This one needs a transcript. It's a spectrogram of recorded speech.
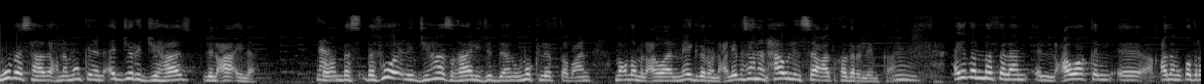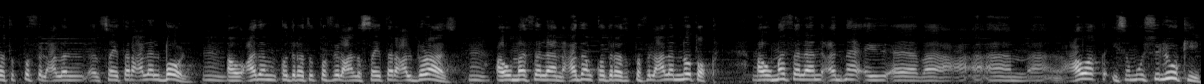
مو بس هذا إحنا ممكن نأجر الجهاز للعائلة. طبعا نعم بس بس هو الجهاز غالي جدا ومكلف طبعا معظم العوائل ما يقدرون عليه بس إحنا نحاول نساعد قدر الإمكان مم. أيضا مثلا العوق ال- آه، عدم قدرة الطفل على السيطرة على البول مم. أو عدم قدرة الطفل على السيطرة على البراز مم. أو مثلا عدم قدرة الطفل على النطق أو مثلا عندنا آه، آه، عوق يسموه سلوكي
